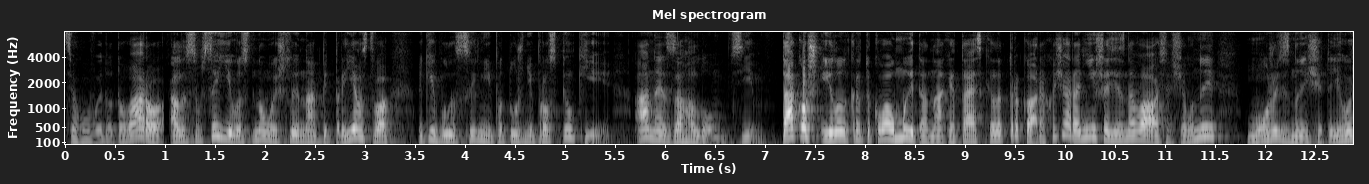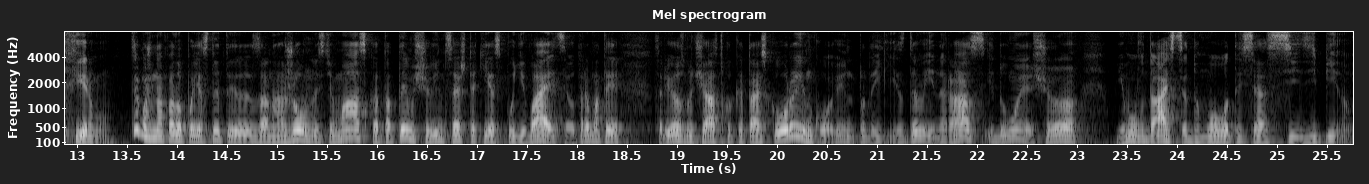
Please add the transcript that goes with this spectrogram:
цього виду товару, але субсидії в основному йшли на підприємства, в яких були сильні і потужні профспілки, а не загалом всім. Також Ілон критикував мита на китайські електрокари, хоча раніше зізнавався, що вони можуть знищити його фірму. Це можна напевно пояснити заангажованістю маска та тим, що він все ж таки сподівається отримати серйозну частку китайського ринку. Він туди їздив і не раз, і думає, що йому вдасться домовитися з Сі Цзіпіном.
